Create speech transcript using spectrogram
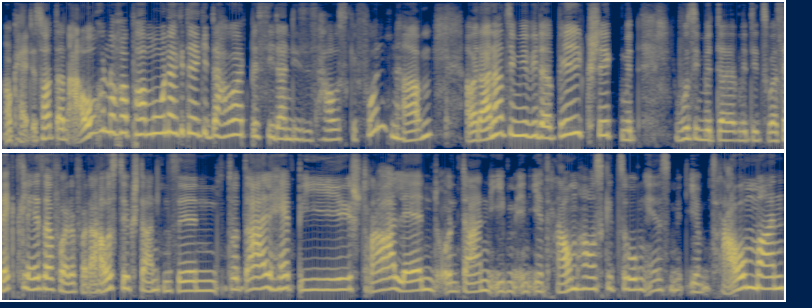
Okay, das hat dann auch noch ein paar Monate gedauert, bis sie dann dieses Haus gefunden haben. Aber dann hat sie mir wieder ein Bild geschickt, mit, wo sie mit, der, mit den zwei Sektgläser vor der, vor der Haustür gestanden sind, total happy, strahlend und dann eben in ihr Traumhaus gezogen ist mit ihrem Traummann.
